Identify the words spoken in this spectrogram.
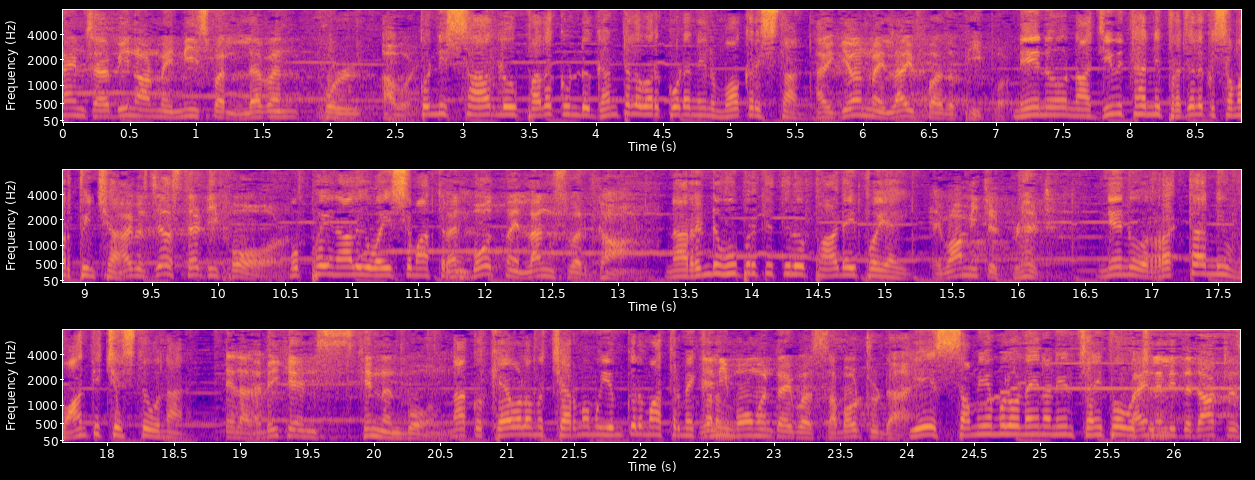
Sometimes I on my knees for 11 full hours. కొన్నిసార్లు పదకొండు గంటల వరకు కూడా నేను మోకరిస్తాను I've given my life for the people. నేను నా జీవితాన్ని ప్రజలకు I సమర్పించాను was just 34 ముప్పై నాలుగు వయసు మాత్రమే both my lungs were gone. నా రెండు ఊపిరితిత్తులు పాడైపోయాయి I vomited blood. నేను రక్తాన్ని వాంతి చేస్తూ ఉన్నాను నాకు కేవలం చర్మము ఎముకలు మాత్రమే moment I was about a సమయంలోనైనా నేను చనిపోవచ్చు. డాక్టర్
